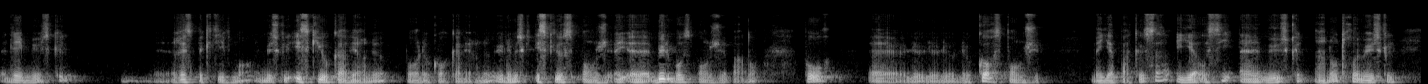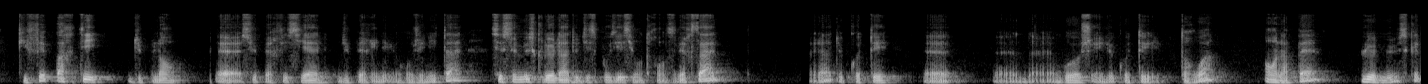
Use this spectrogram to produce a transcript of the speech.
les muscles euh, respectivement, le muscle ischio-caverneux pour le corps caverneux et le muscle ischio-spongieux, euh, bulbo-spongieux, pardon, pour le, corps spongieux. Mais il n'y a pas que ça, il y a aussi un muscle, un autre muscle qui fait partie du plan superficiel du périnée urogénital, c'est ce muscle-là de disposition transversale, du côté gauche et du côté droit, on l'appelle le muscle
